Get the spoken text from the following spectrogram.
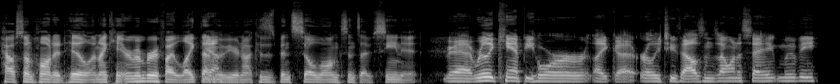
House on Haunted Hill, and I can't remember if I like that yeah. movie or not because it's been so long since I've seen it. Yeah, really campy horror, like uh, early two thousands, I want to say movie,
